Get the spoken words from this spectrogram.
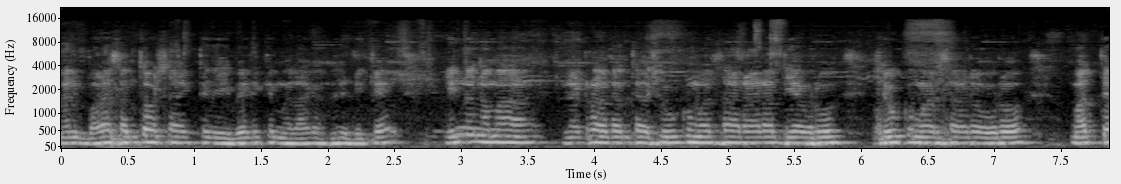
ನನಗೆ ಬಹಳ ಸಂತೋಷ ಆಗ್ತದೆ ಈ ವೇದಿಕೆ ಮೇಲೆ ಆಗಮಿಸೋದಕ್ಕೆ. ಇನ್ನು ನಮ್ಮ ನಟರಾದಂಥ ಶಿವಕುಮಾರ್ ಸರ್, ಆರಾಧ್ಯ ಅವರು, ಶಿವಕುಮಾರ್ ಸರ್ ಅವರು ಮತ್ತೆ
